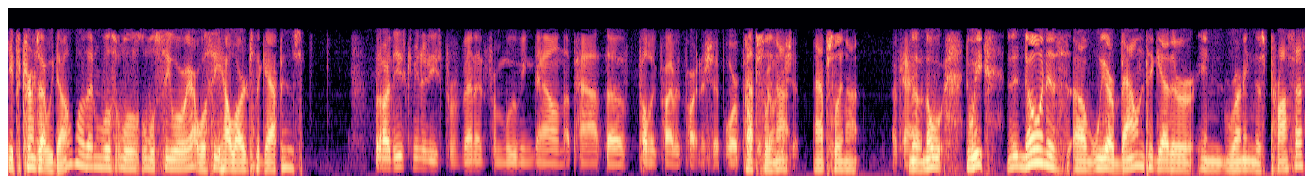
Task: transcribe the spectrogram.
If it turns out we don't, well, then we'll we'll we'll see where we are. We'll see how large the gap is. But are these communities prevented from moving down a path of public-private partnership or public Absolutely ownership? not. Absolutely not. Okay. No, no. We no one is. Uh, we are bound together in running this process,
